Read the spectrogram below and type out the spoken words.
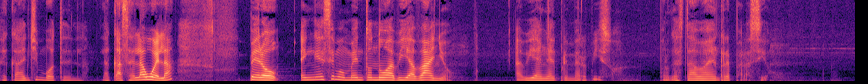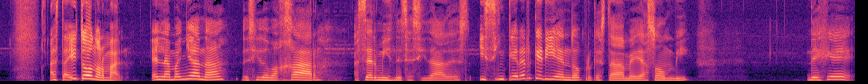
de acá en Chimbote, en la casa de la abuela, pero en ese momento no había baño, había en el primer piso, porque estaba en reparación. Hasta ahí todo normal. En la mañana decido bajar, hacer mis necesidades, y sin querer queriendo, porque estaba media zombie, dejé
